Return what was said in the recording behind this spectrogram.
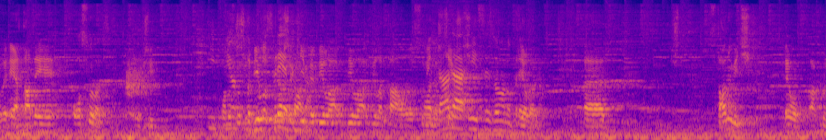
Ove, e, a tada je osnovac, znači, I još i stabilnost naše ekipe bila, bila, bila ta, ono su Od tada i sezonu pre toga. E, Stanović, evo, ako,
